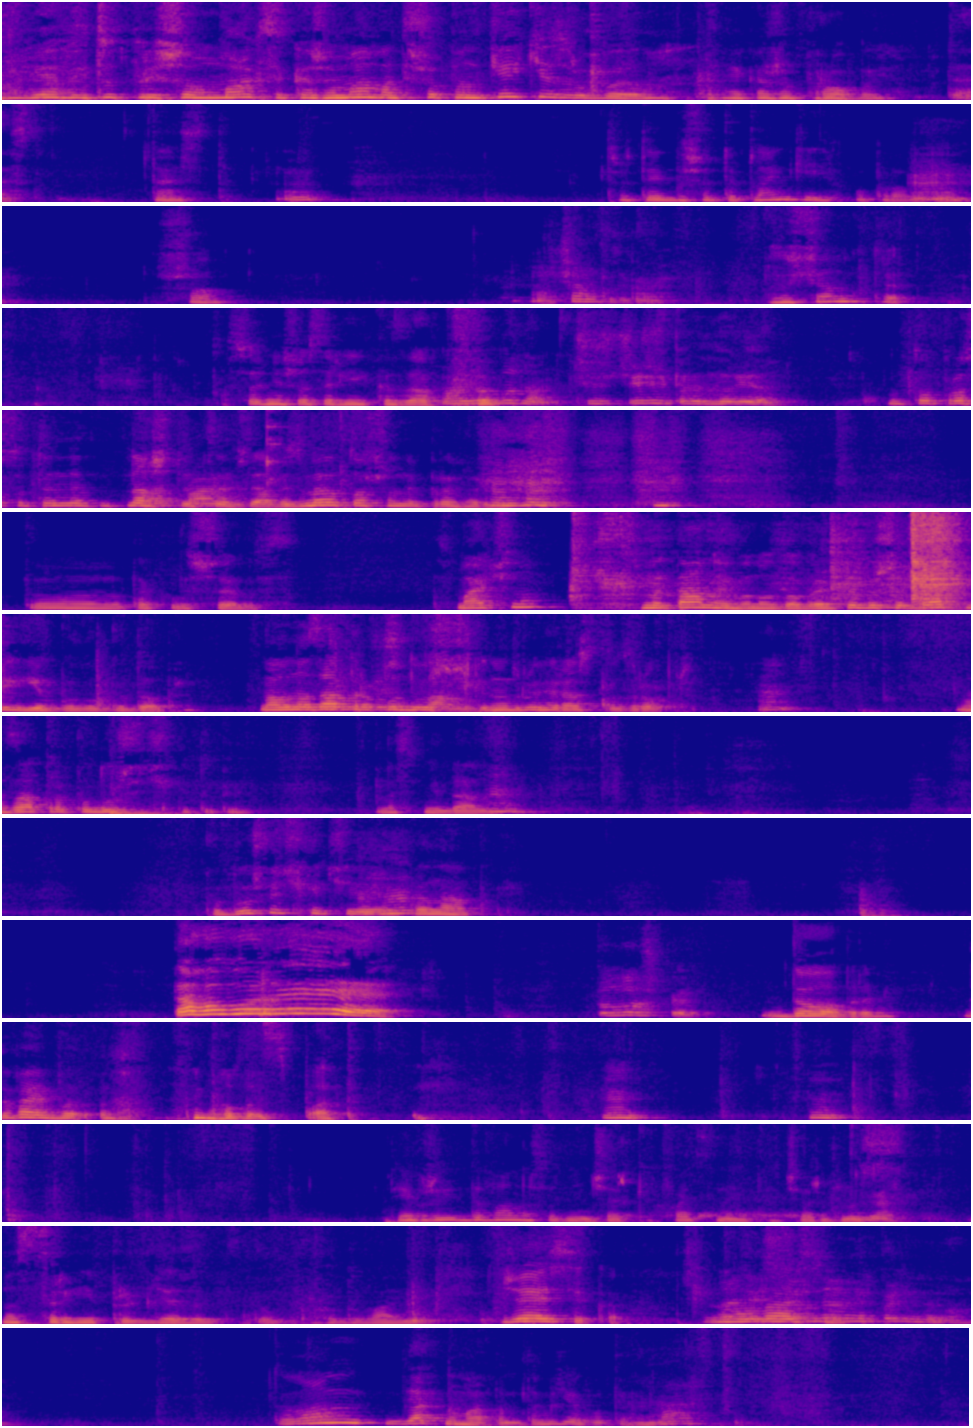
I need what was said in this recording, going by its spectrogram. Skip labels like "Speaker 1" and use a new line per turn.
Королева, і тут прийшов Макс і каже, мама, ти що панкейки зробила? Я кажу, пробуй.
Тест.
Тест.
М.
Що ти якби що тепленький їх попробуй?
М.
Що?
Мовчанку треба.
Зущенку треба? Сьогодні що Сергій казав?
А не буду. Чуть-чуть перегоріло.
Ну то просто ти не наш ти це взяв. Візьми то, що не пригорів. То так лишилось. Смачно? Сметаною воно добре. Як ти би ще теплі їв, було б добре. Ну, але на завтра подушечки, на другий раз то зроблю. На завтра подушечки тобі. На сніданок. Подушечки чи
Мгм.
канапки? Та говори!
Полушки.
Добре. Давай бо- було спати.
М.
Я вже їй давала сьогодні черки, хватить знайти черг. Нас,
Да.
нас Сергій приб'є за це погодування. Джесіка. Ну,
нема.
То ну, як нема там, там є вода.
Нема.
